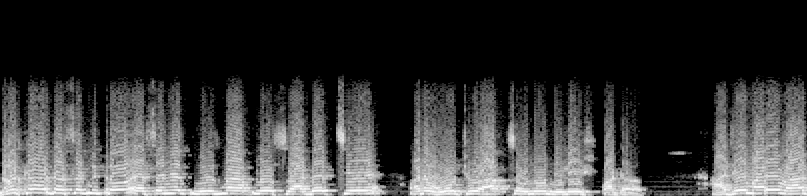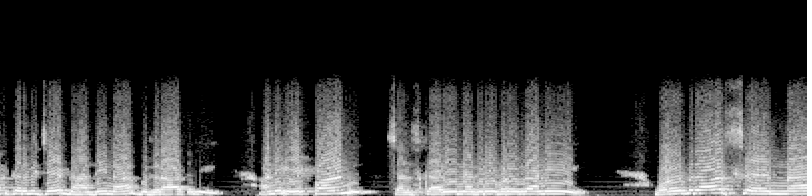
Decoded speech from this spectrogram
નમસ્કાર દર્શક મિત્રો એસએનએસ ન્યૂઝમાં આપનું સ્વાગત છે અને હું છું આપ સૌનું નિલેશ પાઠક. આજે મારે વાત કરવી છે ગાંધીના ગુજરાતની અને એ પણ સંસ્કારી નગરી વડોદરાની. વડોદરા શહેરના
